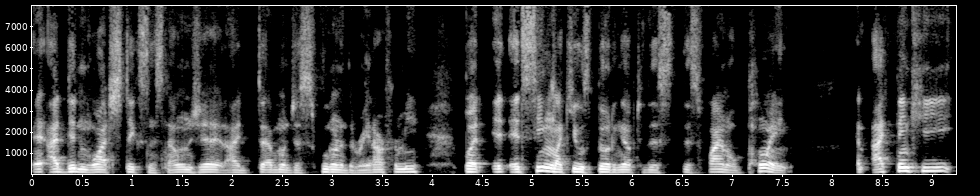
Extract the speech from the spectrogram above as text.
eh, I didn't watch Sticks and Stones yet. I that one just flew under the radar for me, but it, it seemed like he was building up to this this final point. And I think he,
